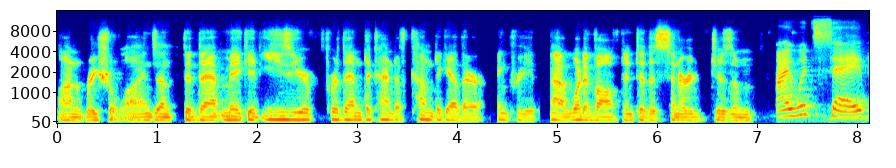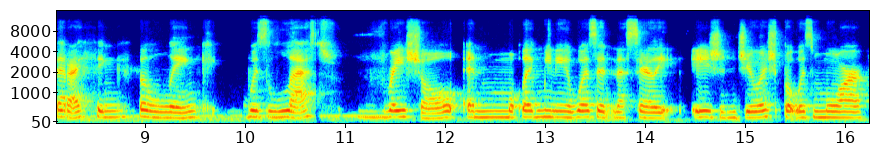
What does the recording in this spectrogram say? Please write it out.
on racial lines? And did that make it easier for them to kind of come together and create uh, what evolved into the synergism? I would say that I think the link was less racial and mo- like meaning it wasn't necessarily Asian Jewish, but was more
